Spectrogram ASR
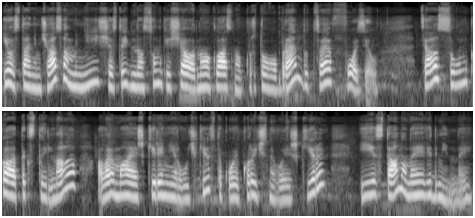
І останнім часом мені щастить на сумки ще одного класного крутого бренду це Fossil. Ця сумка текстильна, але має шкіряні ручки з такої коричневої шкіри, і стан у неї відмінний.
